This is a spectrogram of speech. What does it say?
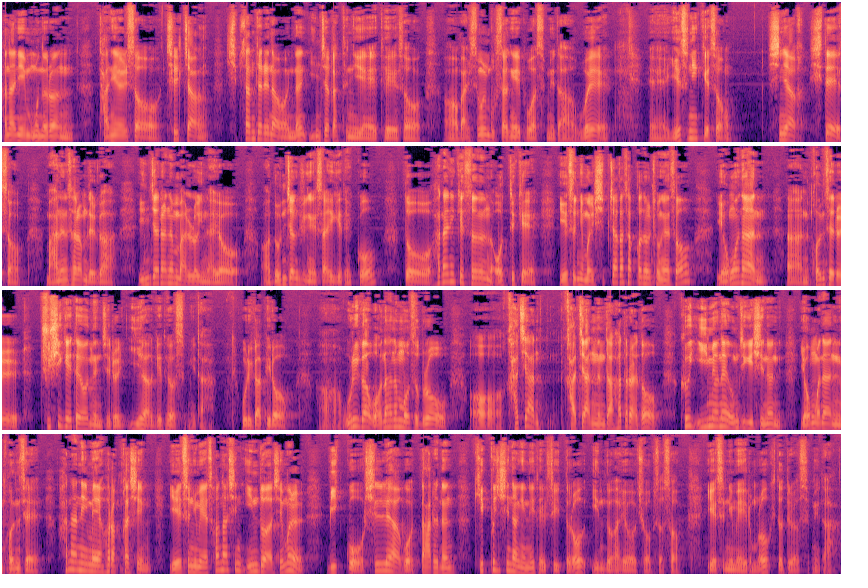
하나님 오늘은 다니엘서 7장 13절에 나와 있는 인자 같은 이에 대해서 어, 말씀을 묵상해 보았습니다. 왜 예, 예수님께서 신약 시대에서 많은 사람들과 인자라는 말로 인하여 어, 논쟁 중에 쌓이게 됐고 또 하나님께서는 어떻게 예수님을 십자가 사건을 통해서 영원한 아, 권세를 주시게 되었는지를 이해하게 되었습니다. 우리가 비록 어, 우리가 원하는 모습으로 어, 가지 않 가지 않는다 하더라도 그 이면에 움직이시는 영원한 권세, 하나님의 허락하심, 예수님의 선하신 인도하심을 믿고 신뢰하고 따르는 깊은 신앙인이 될 수 있도록 인도하여 주옵소서. 예수님의 이름으로 기도드렸습니다.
